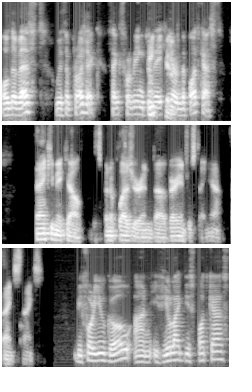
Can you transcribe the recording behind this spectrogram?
all the best with the project. Thanks for being today here on the podcast. Thank you, Mikael. It's been a pleasure and uh, very interesting. Yeah, thanks. Thanks. Before you go, and if you like this podcast,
